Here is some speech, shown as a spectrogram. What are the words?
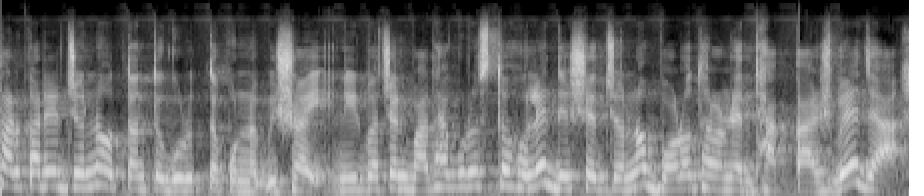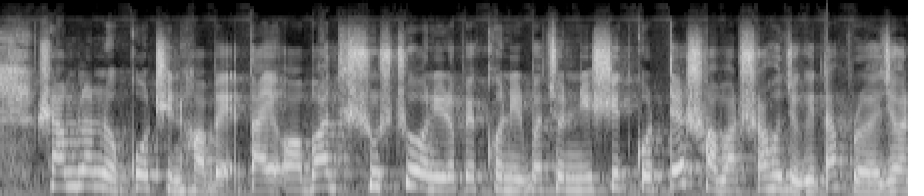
সরকারের জন্য অত্যন্ত গুরুত্বপূর্ণ বিষয়। নির্বাচন বাধাগ্রস্ত হলে দেশের জন্য বড় ধরনের ধাক্কা আসবে যা সামলানো কঠিন হবে। তাই অবাধ, সুষ্ঠু ও নিরপেক্ষ নির্বাচন নিশ্চিত করতে সবার সহযোগিতা প্রয়োজন।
